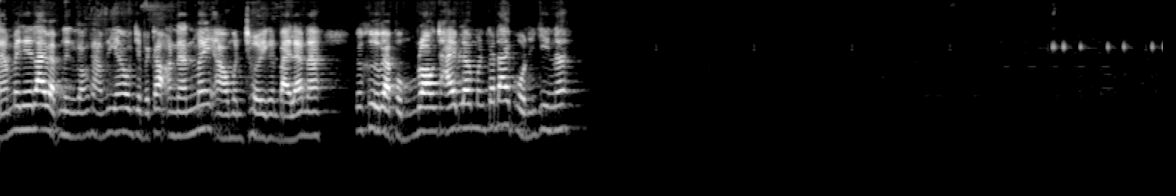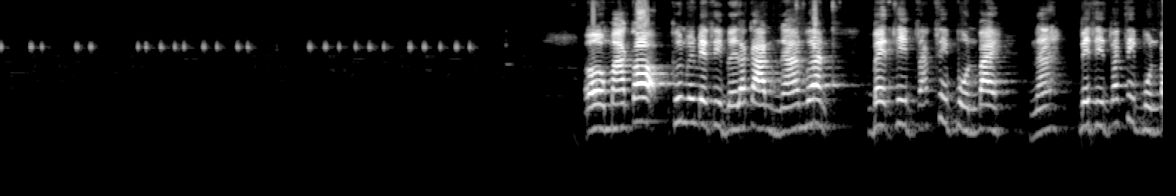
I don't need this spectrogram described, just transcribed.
นะ ไม่ได้ไล่แบบหนึ่งสองสามสี่ห้าหกเจ็ดแปดเก้าอันนั้นไม่เอามันเชยกันไปแล้วนะ ก็คือแบบผมลองใช้แล้วมันก็ได้ผลจริงๆนะเออมาก็ขึ้นเป็นเบ็ดสิบเลยละกันนะเพื่อนเบ็ดสิบสักสิบหมุนไปนะ เบสิบสักสิบหมุนไป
